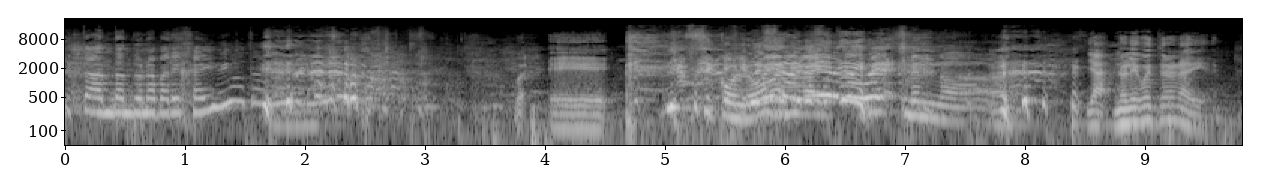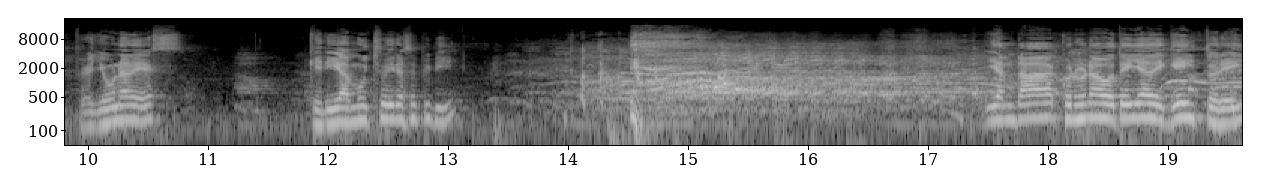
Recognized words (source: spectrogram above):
Estaban dando una pareja idiota. Bueno, eh, se coló. Me- me- no. Ya, no le cuenten a nadie. Pero yo una vez quería mucho ir a hacer pipí. y andaba con una botella de Gatorade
